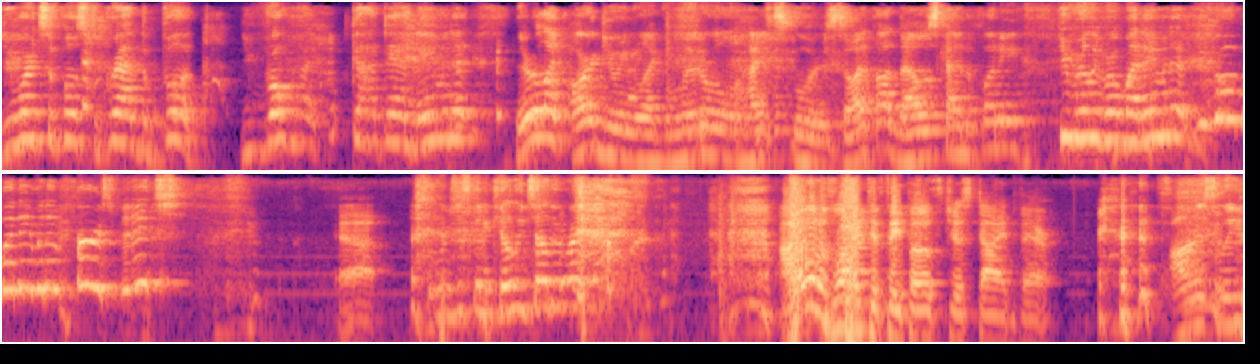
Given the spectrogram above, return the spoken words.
You weren't supposed to grab the book. You wrote my goddamn name in it. They were like arguing like literal high schoolers, so I thought that was kind of funny. You really wrote my name in it? You wrote my name in it first, bitch. Yeah. So we're just gonna kill each other right now. I would have liked if they both just died there. Honestly,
